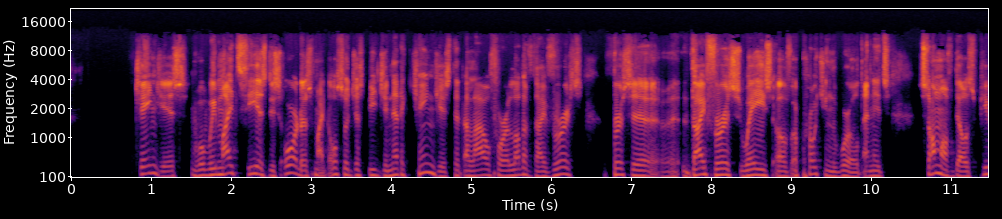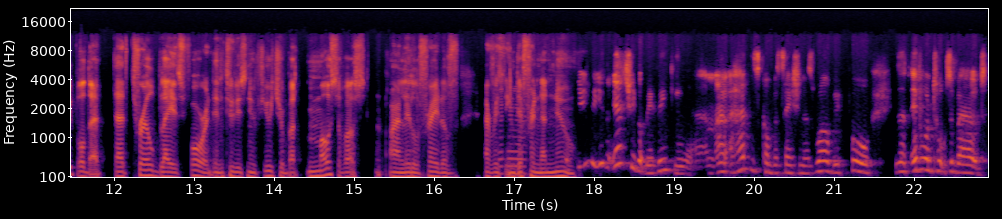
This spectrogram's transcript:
changes, what we might see as disorders might also just be genetic changes that allow for a lot of diverse, diverse, uh, diverse ways of approaching the world. And it's some of those people that that trailblaze forward into this new future. But most of us are a little afraid of everything mm-hmm. different and new. You actually got me thinking, and I had this conversation as well before, is that everyone talks about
